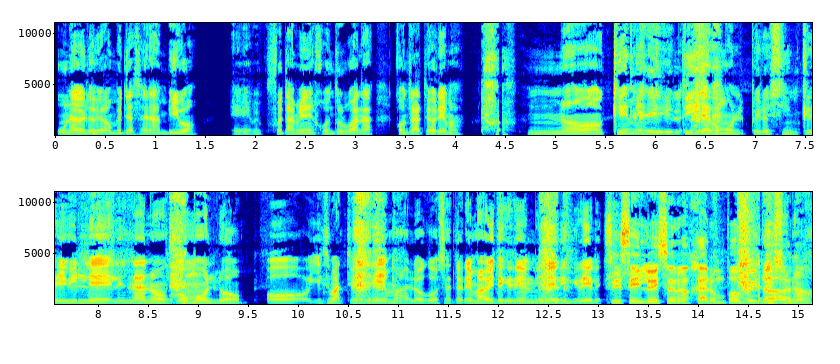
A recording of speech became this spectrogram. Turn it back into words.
una vez lo vi a competir a Zaina en vivo eh, fue también en Juventud Urbana contra Teorema. No, qué mentira, cómo, pero es increíble el enano, cómo lo... Oh, y encima Teorema, loco, o sea, Teorema, viste que tiene un nivel increíble. Sí, sí, lo hizo enojar un poco y todo, ¿no?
